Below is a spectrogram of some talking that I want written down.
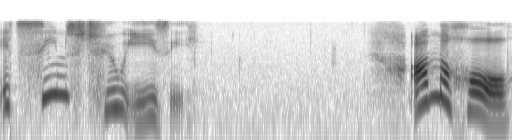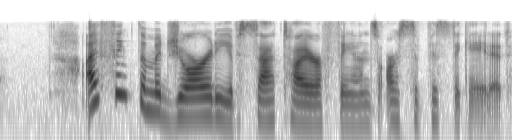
It seems too easy. On the whole, I think the majority of satire fans are sophisticated.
